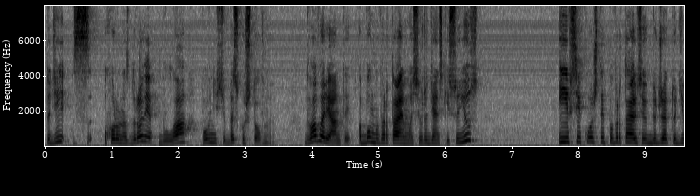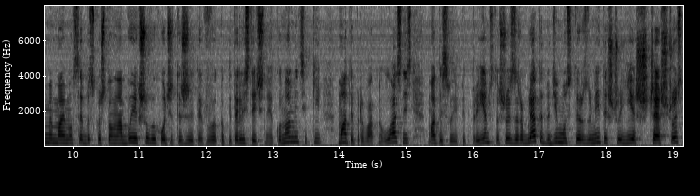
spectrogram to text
Тоді охорона здоров'я була повністю безкоштовною. Два варіанти: або ми вертаємось у радянський союз. І всі кошти повертаються в бюджет, тоді ми маємо все безкоштовно. Або якщо ви хочете жити в капіталістичній економіці, мати приватну власність, мати свої підприємства, щось заробляти, тоді мусите розуміти, що є ще щось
